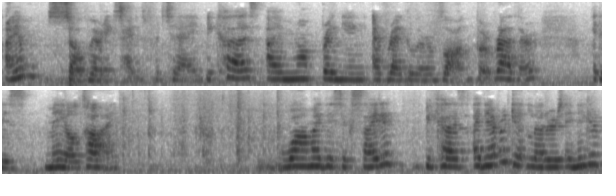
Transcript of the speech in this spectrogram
I am so very excited for today because I'm not bringing a regular vlog, but rather it is mail time. Why am I this excited? Because I never get letters, I never,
